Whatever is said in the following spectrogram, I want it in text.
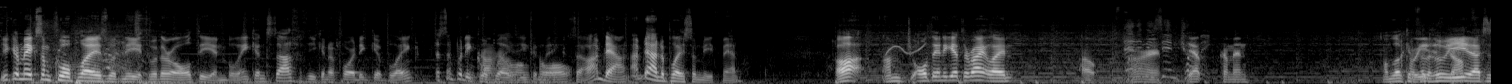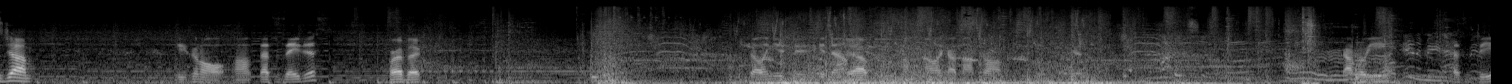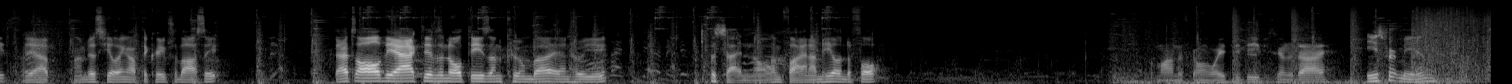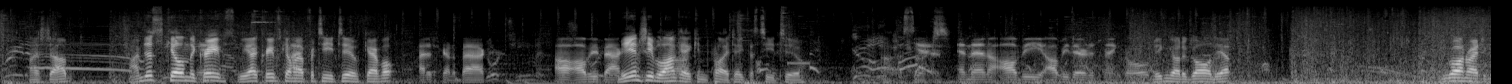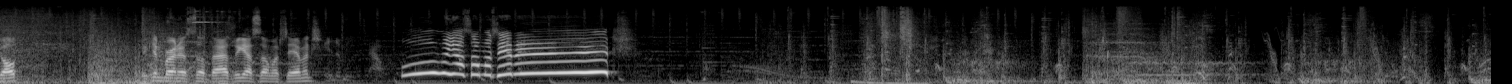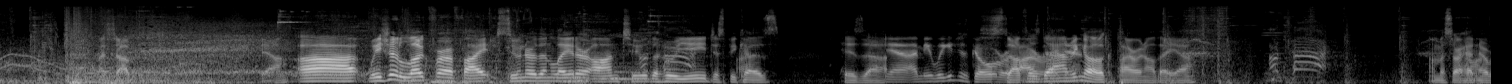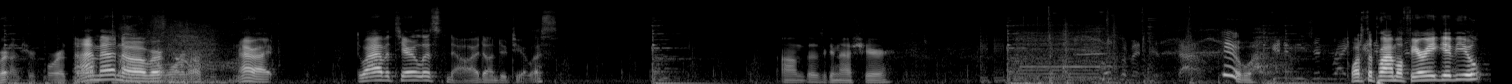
Be a legend. You can make some cool plays with Neith with her ulti and blink and stuff if you can afford to get blink. There's some pretty cool plays you can make. So I'm down. I'm down to play some Neith, man. Oh, I'm ulting to get the right lane. Oh, alright. Yep, come in. I'm looking Oh, for the Hou Yi. That's his jump. He's gonna all uh, that's his Aegis. Perfect. Shelling you as soon as you get down. Yep. Oh, I got knocked off. Good. Got Ho That's his beats. Yep. I'm just healing off the creeps with Asi. That's all the actives and ulties on Kumba and Hou Yi. Poseidon all. I'm fine. I'm healing to full. Come on, this going way too deep. He's gonna die. Can you sprint me in? Nice job. I'm just killing the creeps. We got creeps coming up for T2. Careful. I just got it back. I'll, I'll be back. Me and to, uh, can probably take this T2. Oh, that Yeah, and then I'll be I'll be there to tank gold. We can go to gold, yep. I'm going right to gold. We can burn it so fast. We got so much damage. Ooh, we got so much damage! Nice job. Yeah. Uh, we should look for a fight sooner than later onto the Hou Yi just because his uh, Yeah, I mean we could just go over. stuff is Pyro down. We can go look at Pyro and all that, yeah. I'm gonna start heading over. for it, though. I'm heading over. All right. Do I have a tier list? No, I don't do tier lists. Um, there's a Ganesh here. Ew. What's the Primal Fury give you?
